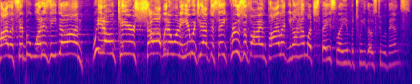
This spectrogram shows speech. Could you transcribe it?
Pilate said, But what has he done? We don't care. Shut up. We don't want to hear what you have to say. Crucify him, Pilate. You know how much space lay in between those two events?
